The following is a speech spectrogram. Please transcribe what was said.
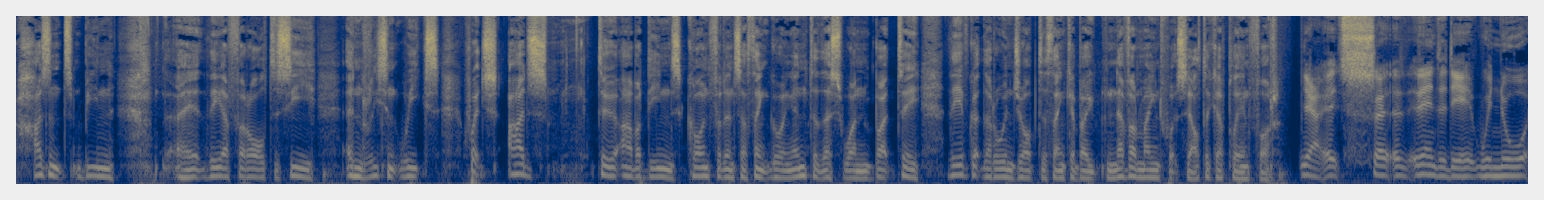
hasn't been uh, there for all to see in recent weeks, which adds to Aberdeen's confidence, I think, going into this one. But uh, they've got their own job to think about. Never mind what Celtic are playing for. Yeah, it's uh, at the end of the day, we know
